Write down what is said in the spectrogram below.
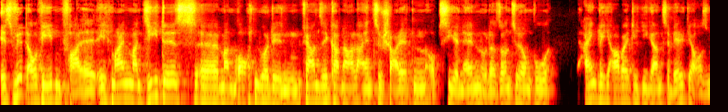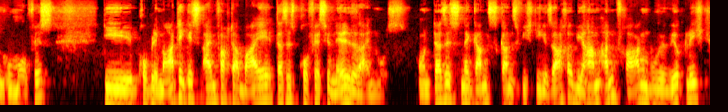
Es wird auf jeden Fall. Ich meine, man sieht es, äh, man braucht nur den Fernsehkanal einzuschalten, ob CNN oder sonst irgendwo. Eigentlich arbeitet die ganze Welt ja aus dem Homeoffice. Die Problematik ist einfach dabei, dass es professionell sein muss. Und das ist eine ganz, ganz wichtige Sache. Wir haben Anfragen, wo wir wirklich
